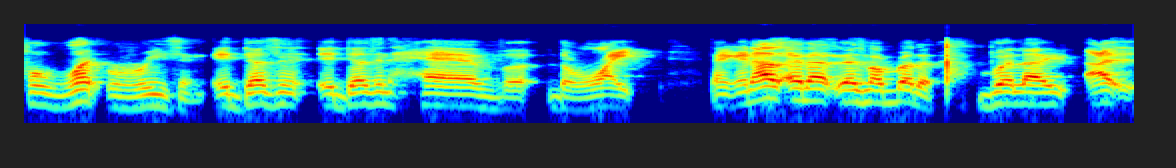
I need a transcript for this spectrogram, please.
for what reason? It doesn't it doesn't have uh, the right thing. And I and I, that's my brother. But like I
